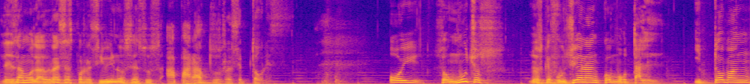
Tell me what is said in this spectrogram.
les damos las gracias por recibirnos en sus aparatos receptores. Hoy son muchos los que funcionan como tal y toman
